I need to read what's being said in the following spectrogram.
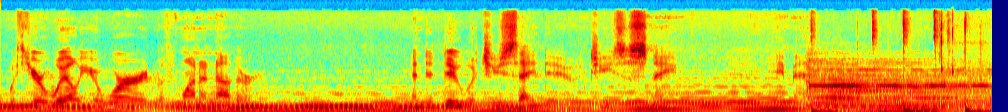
with your will, your word, with one another, and to do what you say do. In Jesus' name, amen.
